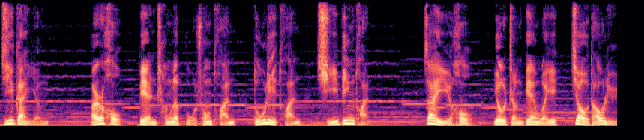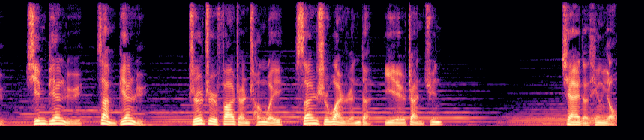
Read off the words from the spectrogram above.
基干营，而后变成了补充团、独立团、骑兵团，再以后又整编为教导旅、新编旅、暂编旅，直至发展成为三十万人的野战军。亲爱的听友，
